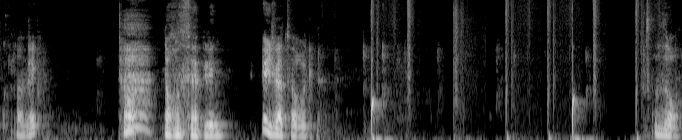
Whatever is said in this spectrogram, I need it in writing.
Kommt dann weg. Noch ein Sapling. Ich werde verrückt. So.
